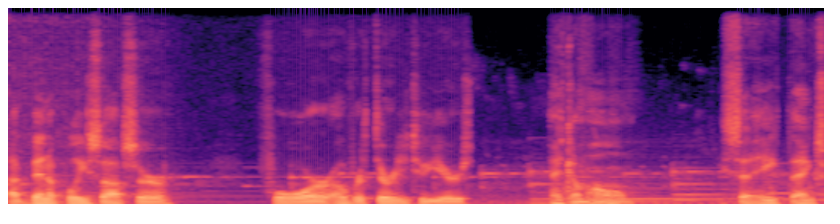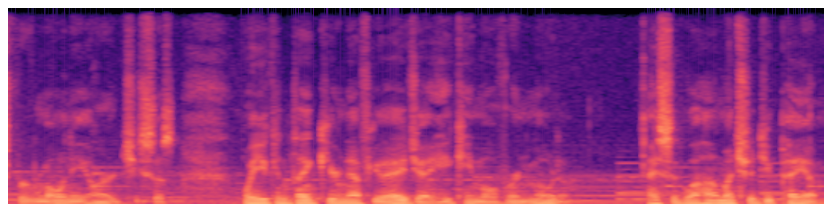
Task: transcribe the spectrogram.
I've been a police officer for over 32 years. I come home. He said, hey, thanks for mowing the yard. She says, well, you can thank your nephew AJ. He came over and mowed him. I said, well, how much did you pay him?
